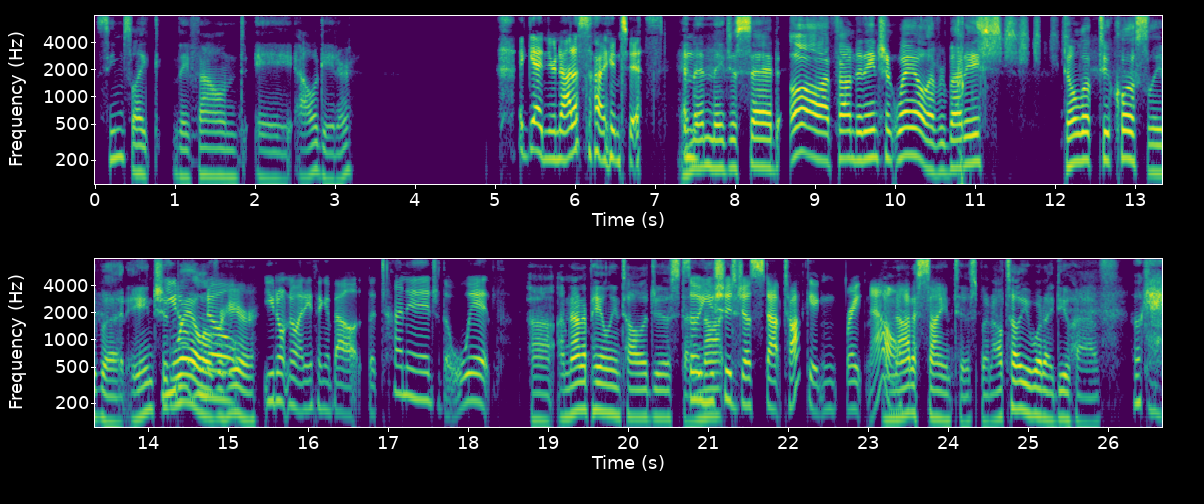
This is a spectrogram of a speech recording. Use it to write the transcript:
Seems like they found a alligator Again, you're not a scientist. and then they just said, "Oh, I found an ancient whale, everybody." don't look too closely, but ancient whale know- over here. You don't know anything about the tonnage, the width. Uh, I'm not a paleontologist. so I'm you not, should just stop talking right now. I'm not a scientist, but I'll tell you what I do have, Okay.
